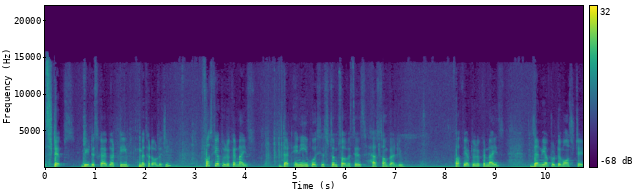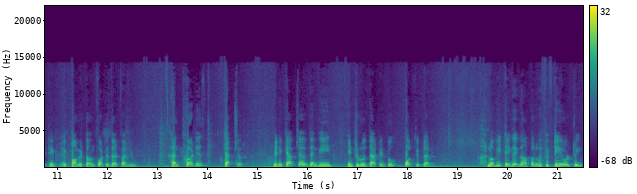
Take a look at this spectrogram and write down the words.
steps we describe the TEEB methodology. First we have to recognize that any ecosystem services has some value. First we have to recognize, then we have to demonstrate in economic terms what is that value. And third is capture. When you capture, then we introduce that into policy planning. Now we take the example of a 50 year old tree.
